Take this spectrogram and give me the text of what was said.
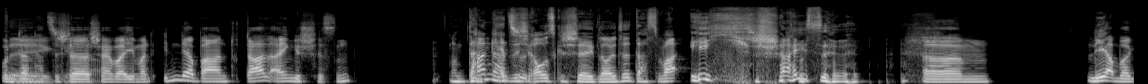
Und dann hat sich da scheinbar jemand in der Bahn total eingeschissen. Und dann hat sich rausgestellt, Leute, das war ich. Scheiße. Ähm, nee, aber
